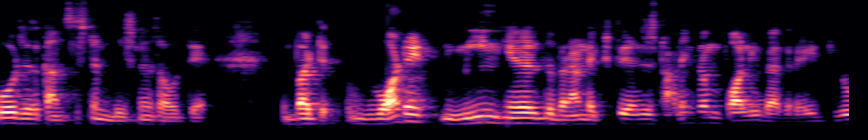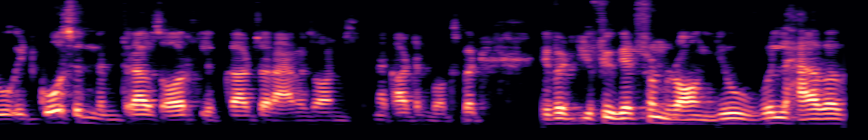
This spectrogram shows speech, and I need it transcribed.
course there's a consistent business out there. But what it mean here the brand experience is starting from polybag right? You it goes with Myntras or flipkarts or amazons in a carton box. But if it if you get from wrogn you will have a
